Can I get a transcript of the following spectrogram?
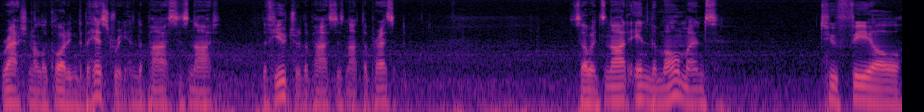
rational according to the history, and the past is not the future. The past is not the present. So it's not in the moment to feel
